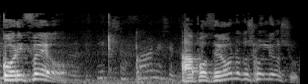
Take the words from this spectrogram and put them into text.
Κορυφαίο. Αποθεώνω το σχολείο σου.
